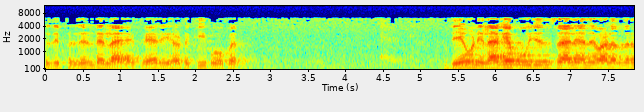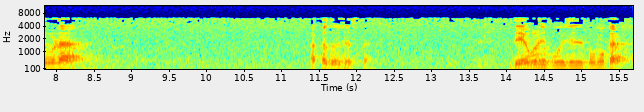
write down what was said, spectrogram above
to the present day life where you have to keep open దేవుని ఇలాగే పూజించాలి అనే వాళ్ళందరూ కూడా పక్క దోషిస్తారు. దేవుని పూజింపము కరెక్ట్.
